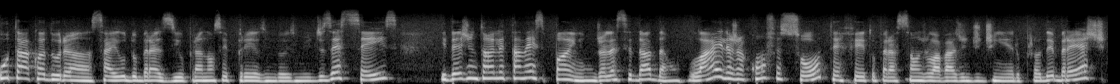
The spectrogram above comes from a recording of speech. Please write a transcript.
O Tacla Duran saiu do Brasil para não ser preso em 2016 e desde então ele está na Espanha, onde ele é cidadão. Lá ele já confessou ter feito operação de lavagem de dinheiro para o Odebrecht.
